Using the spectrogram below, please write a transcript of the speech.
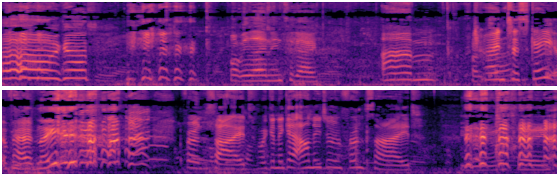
Oh god. what are we learning today? Um, trying to skate apparently. front side. We're gonna get Annie doing front side. Yeah,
